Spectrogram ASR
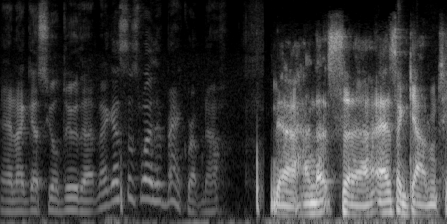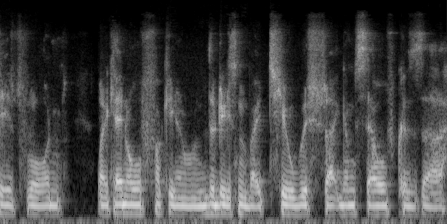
And I guess you'll do that. And I guess that's why they're bankrupt now. Yeah, and that's uh, that's a guaranteed loan. Like I know fucking the reason why Thiel was shitting himself because uh,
